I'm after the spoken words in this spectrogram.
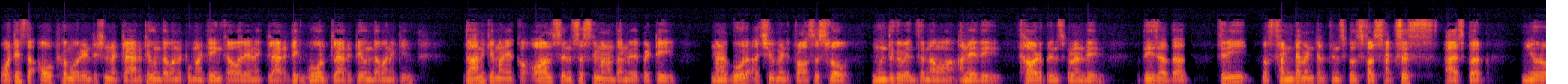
what is the outcome orientation clarity ఉందా మనకు? మనకి ఏం కావాలి అనే క్లారిటీ గోల్ క్లారిటీ ఉందా మనకి? దానికి మన యొక్క ఆల్ సెన్సెస్ని మనం దాని మీద పెట్టి మన గోల్ అచీవ్మెంట్ ప్రాసెస్లో ముందుకు వెళ్తున్నామా అనేది థర్డ్ ప్రిన్సిపల్ అండి. These are the three fundamental principles for success as per neuro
